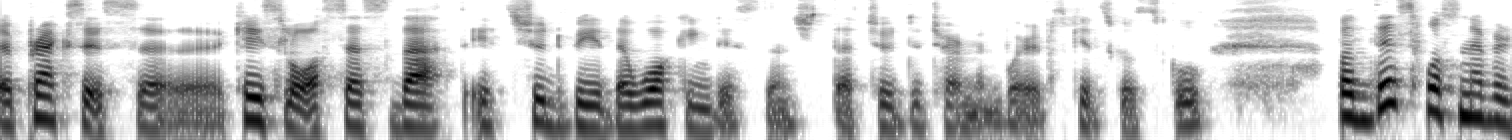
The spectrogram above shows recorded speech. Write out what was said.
uh, praxis uh, case law says that it should be the walking distance that should determine where kids go to school. But this was never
